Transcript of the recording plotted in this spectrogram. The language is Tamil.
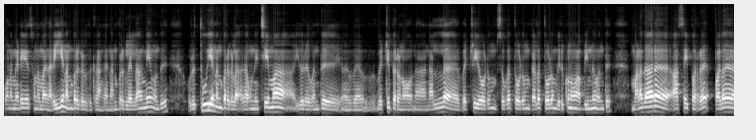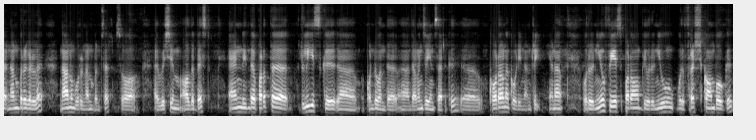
போன மேடையே சொன்ன மாதிரி நிறைய நண்பர்கள் இருக்கிறாங்க. நண்பர்கள் எல்லாருமே வந்து ஒரு தூய நண்பர்களாக அதாவது நிச்சயமாக இவர் வந்து வெ- வெற்றி பெறணும். நான் நல்ல வெற்றியோடும் சுகத்தோடும் பலத்தோடும் இருக்கணும் அப்படின்னு வந்து மனதார ஆசைப்படுற பல நண்பர்களில் நானும் ஒரு நண்பன் sir. So I wish him all the best and இந்த படத்தை ரிலீஸ்க்கு கொண்டு வந்த தனஞ்சயன் சாருக்கு கோடான கோடி நன்றி. ஏன்னா ஒரு நியூ ஃபேஸ் படம் அப்படி ஒரு நியூ ஒரு ஃப்ரெஷ் காம்போவுக்கு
